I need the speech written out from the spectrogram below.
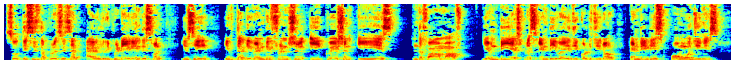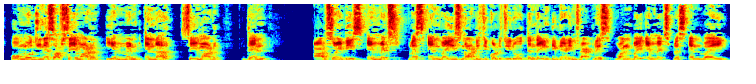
So this is the procedure. I will repeat again this one. You see if the given differential equation is in the form of mdx plus ndy is equal to 0 and it is homogeneous. Homogeneous of same order. m and n are same order. Then also it is mx plus ny is not is equal to 0. Then the integrating factor is 1 by mx plus ny.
